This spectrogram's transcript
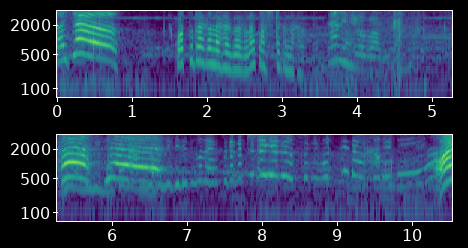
আইসা! কত টাকা লেখা গো এগুলা? পাঁচ টাকা লেখা। জানি নি বাবা হ্যাঁ দিদি তোমার 100 টাকা চুরাই আমি ওখানে ভর্তি দাম করে নি ওই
